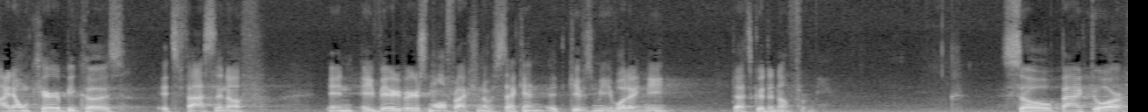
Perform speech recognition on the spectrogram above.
I don't care because it's fast enough in a very, very small fraction of a second. It gives me what I need. That's good enough for me. So back to our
